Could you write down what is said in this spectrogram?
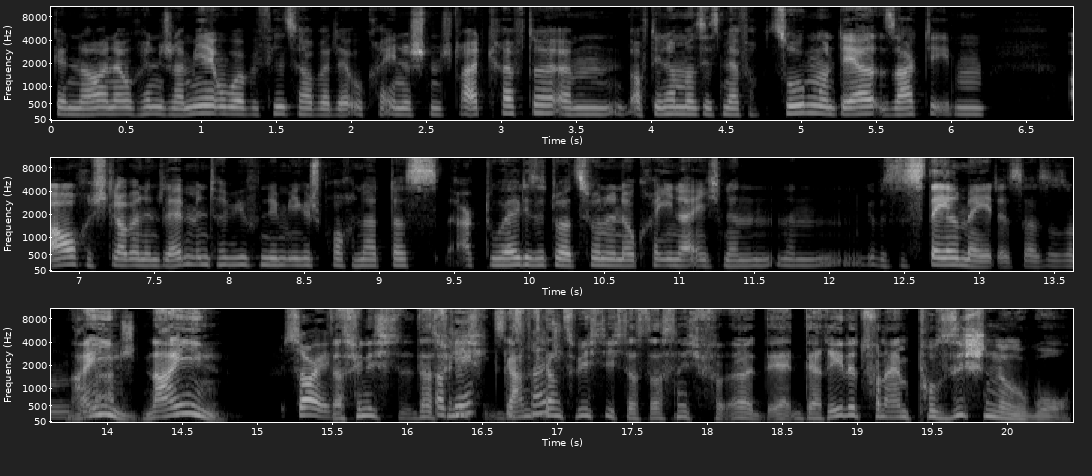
genau, in der ukrainischen Armee, Oberbefehlshaber der ukrainischen Streitkräfte. Ähm, auf den haben wir uns jetzt mehrfach bezogen und der sagte eben auch, ich glaube, in demselben Interview, von dem ihr gesprochen habt, dass aktuell die Situation in der Ukraine eigentlich ein, ein gewisses Stalemate ist. Also so ein, nein, nein. Sorry. Das finde ich, das Okay, finde ich ganz, ganz wichtig, dass das nicht, äh, der, der redet von einem Positional War.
